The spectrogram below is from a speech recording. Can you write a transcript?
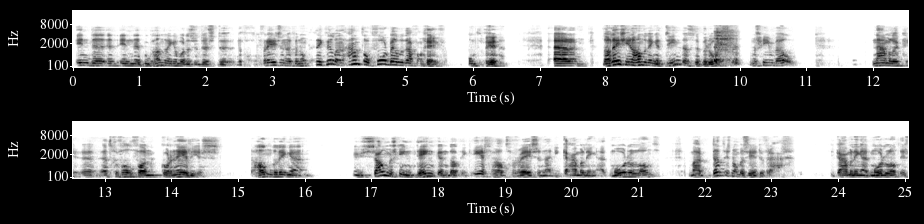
in, de, in het boek Handelingen worden ze dus de, de godvrezenden genoemd. En ik wil een aantal voorbeelden daarvan geven, om te beginnen. Uh, dan lees je in Handelingen 10, dat is de beroemdste misschien wel. Namelijk het geval van Cornelius. Handelingen u zou misschien denken dat ik eerst had verwezen naar die kamerling uit Moordenland. Maar dat is nog maar zeer de vraag. Die kamerling uit Moordeland is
